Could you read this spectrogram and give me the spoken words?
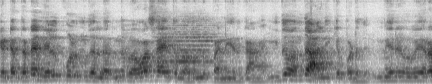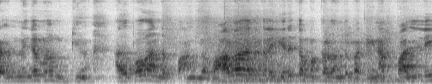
கிட்டத்தட்ட நெல் கொள்முதல்ல இருந்து விவசாயத்தில் இருந்து பண்ணியிருக்காங்க. இது வந்து அழிக்கப்படுது. மிக வேற மிக மிக முக்கியம். அது போக அந்த அங்கே வாழ்வாதாரத்தில் இருக்க மக்கள் வந்து பார்த்திங்கன்னா பள்ளி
